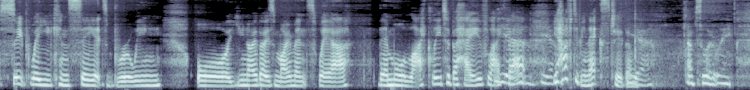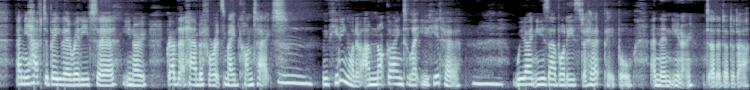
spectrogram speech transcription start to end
soup where you can see it's brewing, or you know those moments where they're more likely to behave like Yeah, that. yeah. You have to be next to them. Yeah. Absolutely. And you have to be there ready to, you know, grab that hand before it's made contact mm. with hitting on it. I'm not going to let you hit her. Mm. We don't use our bodies to hurt people. And then, you know, da da da da da.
